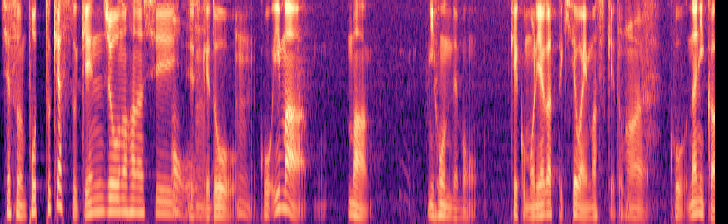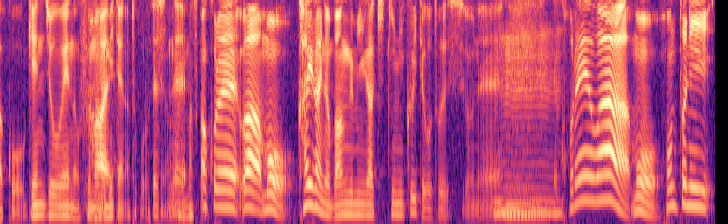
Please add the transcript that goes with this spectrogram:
じゃあそのポッドキャスト現状の話ですけど、うんうん。こう今まあ日本でも結構盛り上がってきてはいますけど、はい。こう何かこう現状への不はい。満みたいなところってですね。まあ、これはもう海外の番組が聞きにくいってことですよね。でこれはもう本当に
